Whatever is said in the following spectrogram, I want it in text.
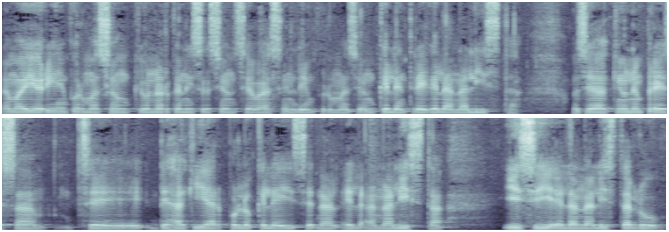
La mayoría de información que una organización se basa en la información que le entrega el analista. O sea que una empresa se deja guiar por lo que le dice el analista y si el analista lo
